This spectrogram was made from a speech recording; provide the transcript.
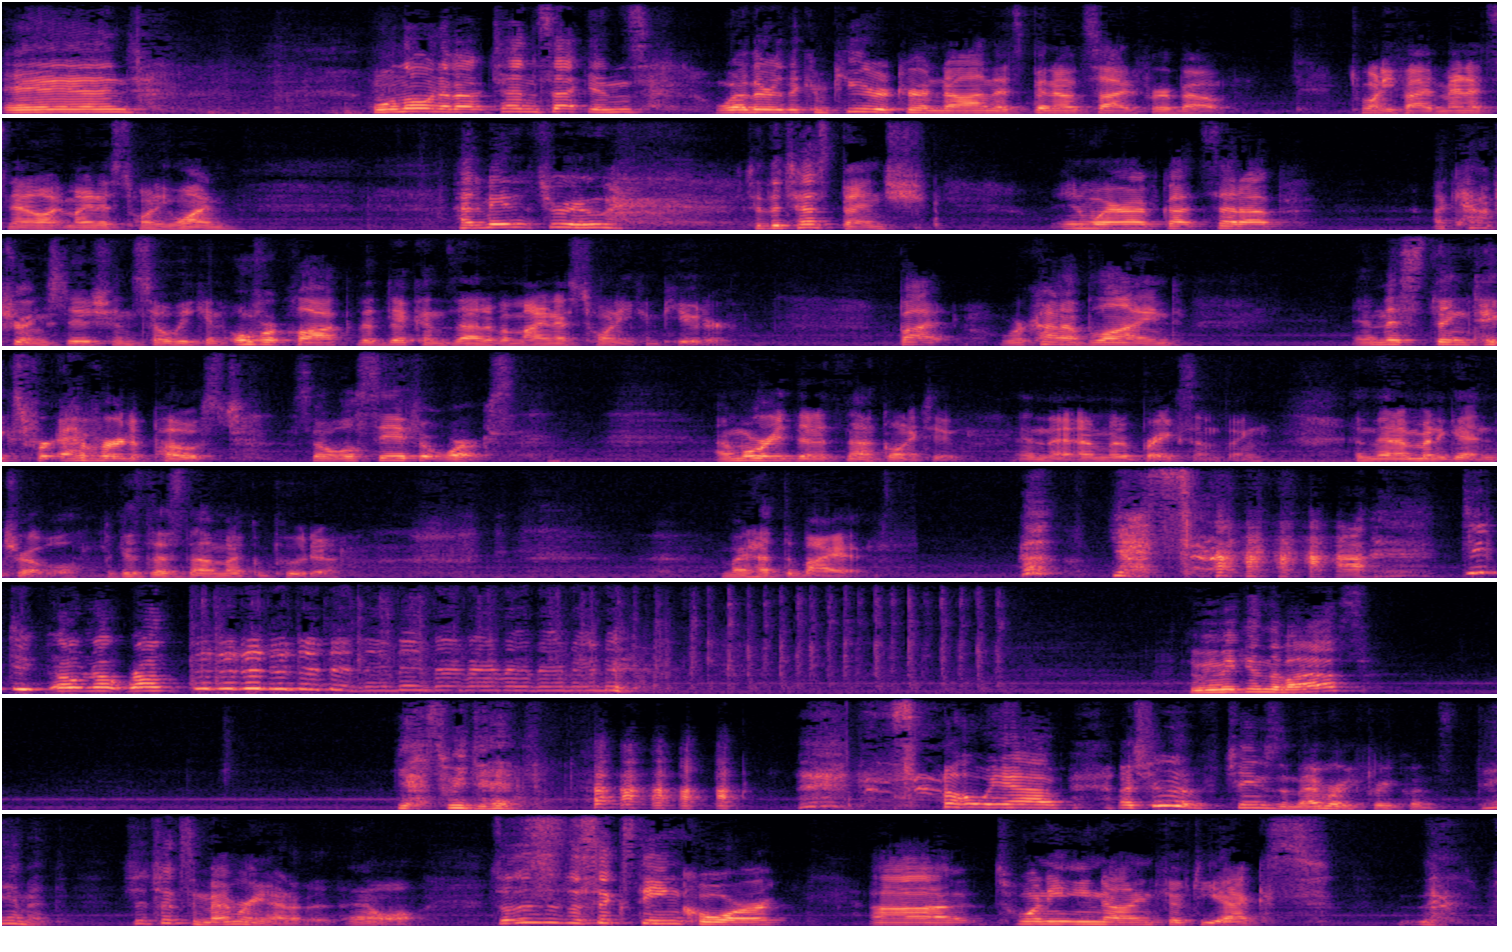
And we'll know in about 10 seconds whether the computer turned on that's been outside for about 25 minutes now at minus 21 had made it through to the test bench in where I've got set up a capturing station so we can overclock the dickens out of a minus 20 computer. But we're kind of blind and this thing takes forever to post. So we'll see if it works. I'm worried that it's not going to and that I'm going to break something and then I'm going to get in trouble because that's not my computer. Might have to buy it. Yes! oh no, wrong. Did we make it in the BIOS? Yes, we did. so we have, I should have changed the memory frequency. Damn it. Should have took some memory out of it. Oh well. So this is the 16 core uh, 2950X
